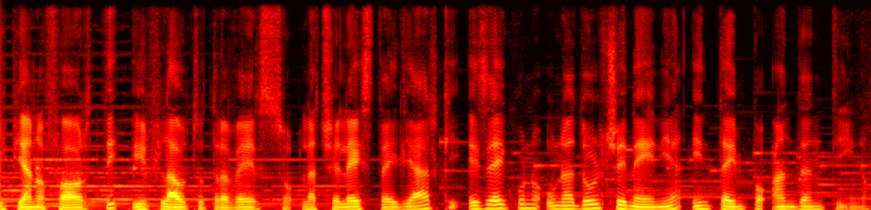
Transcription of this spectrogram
I pianoforti, il flauto traverso, la celesta e gli archi eseguono una dolce nenia in tempo andantino.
